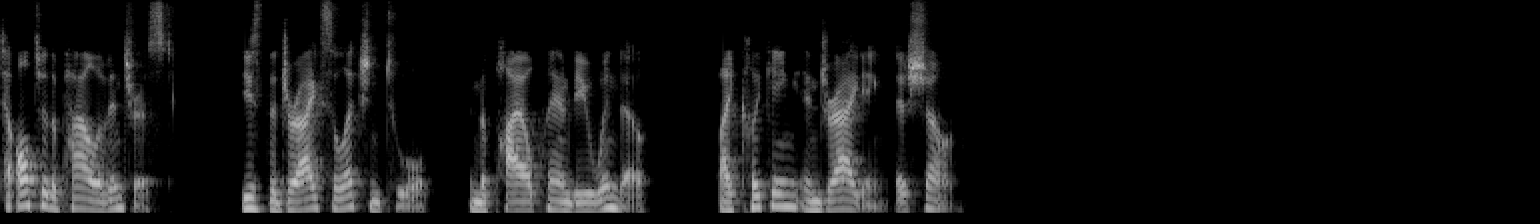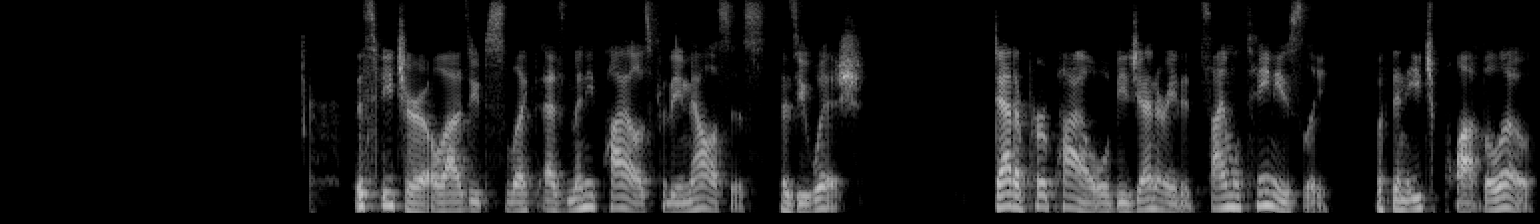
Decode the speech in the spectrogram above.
To alter the pile of interest, use the Drag Selection tool in the Pile Plan View window by clicking and dragging as shown. This feature allows you to select as many piles for the analysis as you wish. Data per pile will be generated simultaneously within each plot below.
